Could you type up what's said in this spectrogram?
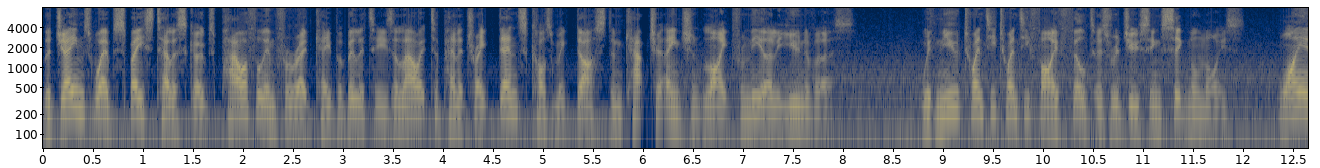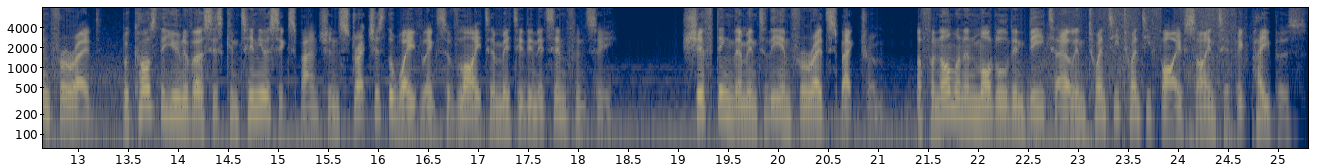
The James Webb Space Telescope's powerful infrared capabilities allow it to penetrate dense cosmic dust and capture ancient light from the early universe. With new 2025 filters reducing signal noise. Why infrared? Because the universe's continuous expansion stretches the wavelengths of light emitted in its infancy, shifting them into the infrared spectrum, a phenomenon modeled in detail in 2025 scientific papers.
